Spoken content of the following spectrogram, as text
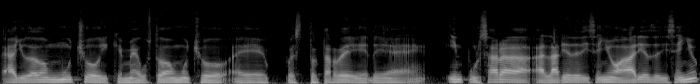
ayudado mucho y que me ha gustado mucho, eh, pues tratar de, de, impulsar a- al área de diseño, a áreas de diseño,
